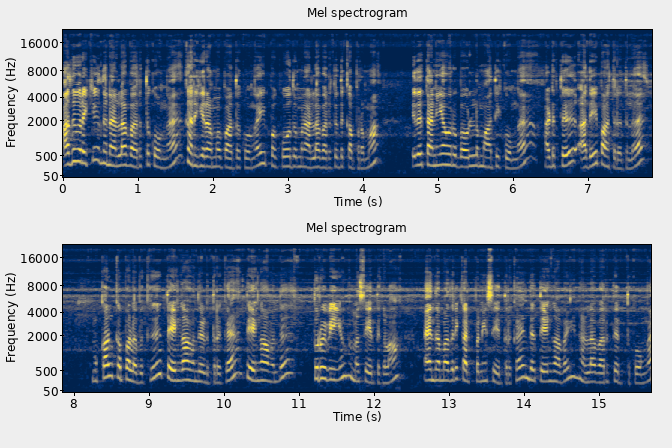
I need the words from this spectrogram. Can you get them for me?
அது வரைக்கும் இதை நல்லா வறுத்துக்கோங்க. கருகிராமல் பார்த்துக்கோங்க. இப்போ கோதுமை நல்லா வறுத்ததுக்கப்புறமா இதை தனியாக ஒரு பவுலில் மாற்றிக்கோங்க அடுத்து அதே பாத்திரத்தில் முக்கால் கப் அளவுக்கு தேங்காய் வந்து எடுத்திருக்கேன். தேங்காய் வந்து துருவியும் நம்ம சேர்த்துக்கலாம். நான் இந்த மாதிரி கட் பண்ணி சேர்த்துருக்கேன். இந்த தேங்காவை நல்லா வறுத்து எடுத்துக்கோங்க.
